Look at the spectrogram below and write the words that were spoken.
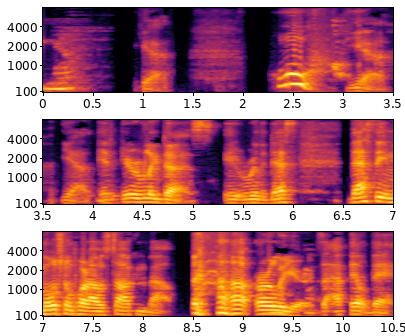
you know. yeah. Whew. Yeah, yeah. It, it really does. It really that's that's the emotional part I was talking about earlier. I felt that.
